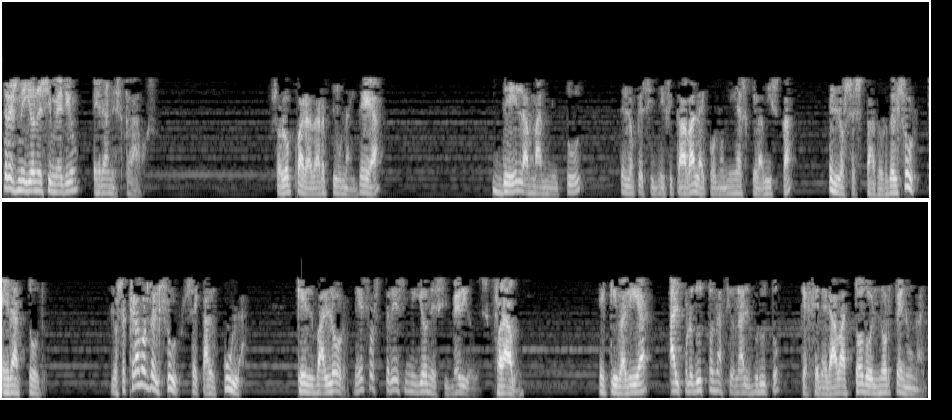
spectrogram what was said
tres millones y medio eran esclavos. Solo para darte una idea de la magnitud de lo que significaba la economía esclavista en los estados del sur. Era todo. Los esclavos del sur se calcula que el valor de esos tres millones y medio de esclavos equivalía al Producto Nacional Bruto que generaba todo el norte en un año.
